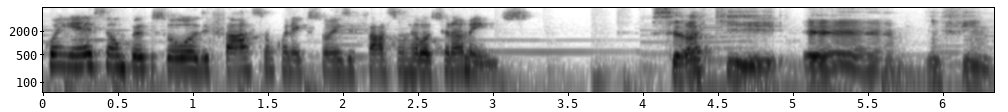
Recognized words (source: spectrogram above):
conheçam pessoas e façam conexões e façam relacionamentos. Será que, é, enfim,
